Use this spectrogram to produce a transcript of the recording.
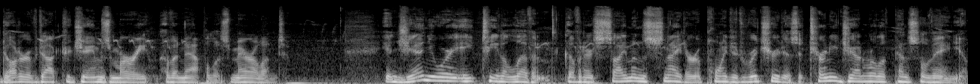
daughter of Dr. James Murray of Annapolis, Maryland. In January 1811, Governor Simon Snyder appointed Richard as Attorney General of Pennsylvania.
